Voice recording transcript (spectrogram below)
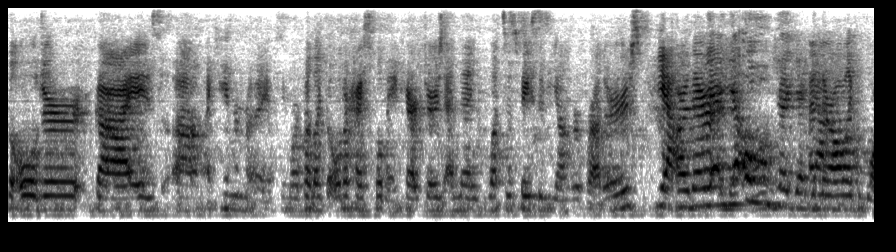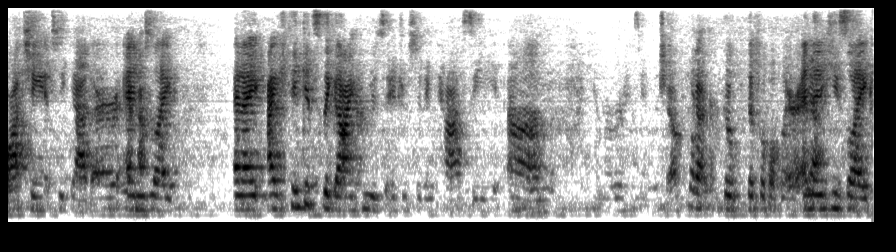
the older guys, um, I can't remember their names anymore, but like the older high school main characters, and then what's his face's younger brothers Yeah. are there, Yeah, yeah. all- Oh, yeah, yeah, yeah. and they're all like watching it together, Yeah. and like, and I I think it's the guy who is interested in Cassie. Um, I can't remember his name in the show, Whatever. the, the football player, and then he's like.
